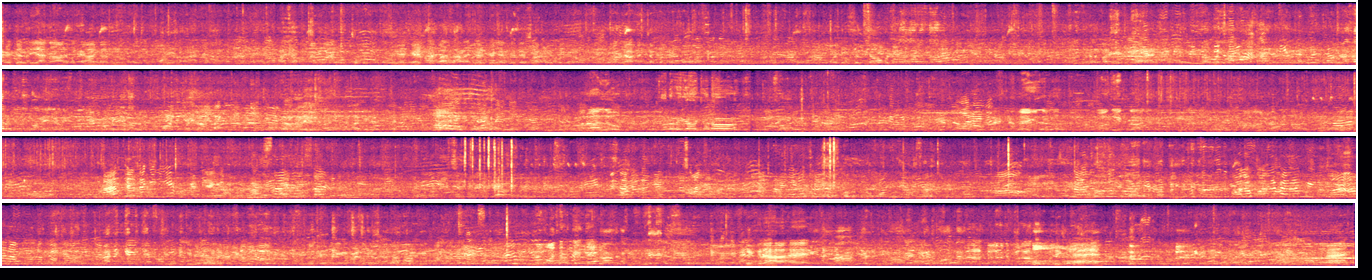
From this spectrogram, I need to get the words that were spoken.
अरे जल्दी आना और कुछ आना नहीं गेट के पास आना जल्दी जल्दी आओ बटी चलो आप दिख रहा है। दिख रहा है। हैं?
